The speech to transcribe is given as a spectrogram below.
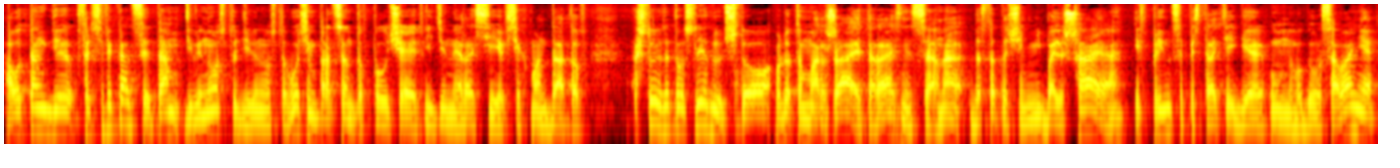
А вот там, где фальсификации, там 90-98% получает «Единая Россия» всех мандатов что из этого следует, что вот эта маржа, эта разница, она достаточно небольшая, и в принципе стратегия умного голосования.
